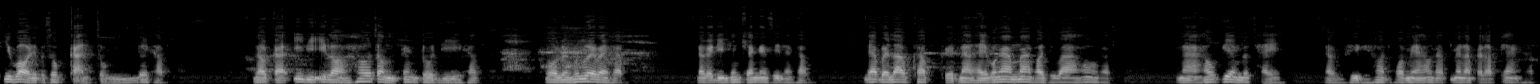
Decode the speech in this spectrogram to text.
ที่ว้านี่ประสบการณ์ตรงด้อครับแล้วก็อีดีอีหลอเฮาต้องแต่งตัวดีครับเว้าเรื่องคนรวยไว้ครับแล้วก็ดินแข็งๆจังซี่นะครับอย่าไปรับครับ เกิดหน้าไถบ่งามมาเขาสิว่าเฮาครับหน้าเฮาเพียงรถไถ แล้วสิฮอดพ่อแม่เฮาครับแม่รับก็รับแพงครับ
